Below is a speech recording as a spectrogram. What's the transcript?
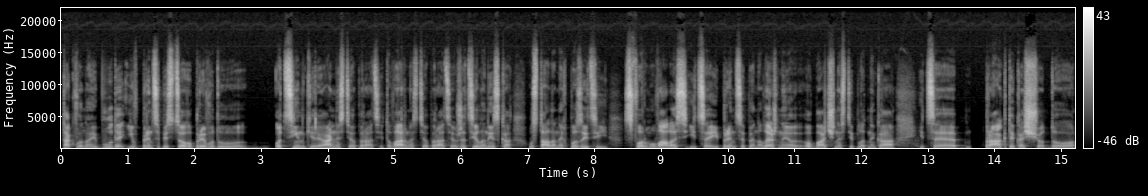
так воно і буде. І в принципі, з цього приводу оцінки реальності операції, товарності операції, вже ціла низка усталених позицій сформувалась, і це і принципи належної обачності платника, і це практика щодо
